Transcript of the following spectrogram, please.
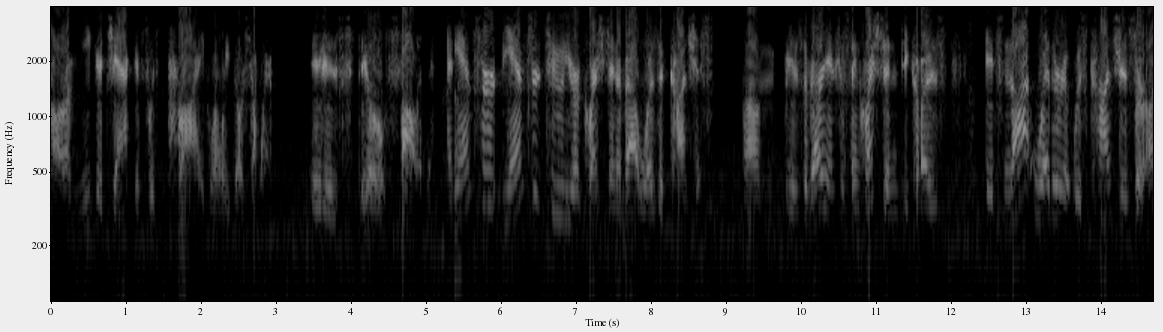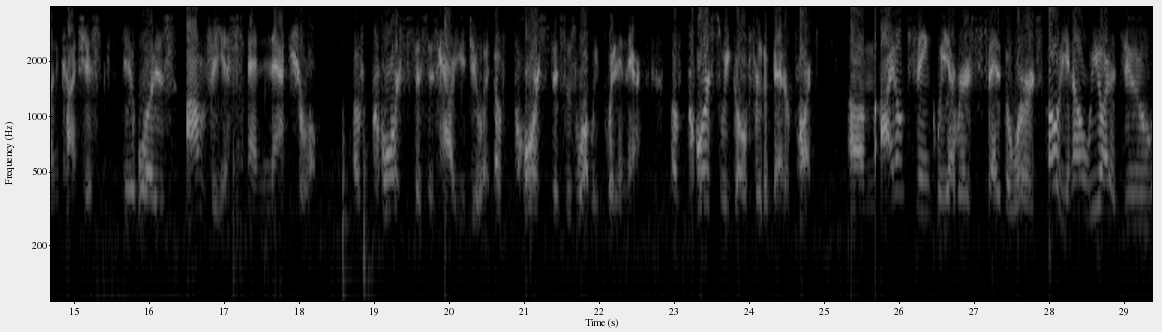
our Amiga jackets with pride when we go somewhere. It is still solid. And the answer, the answer to your question about was it conscious, um, is a very interesting question because it's not whether it was conscious or unconscious. It was obvious and natural. Of course, this is how you do it. Of course, this is what we put in there. Of course, we go for the better part. Um, I don't think we ever said the words, "Oh, you know, we ought to do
